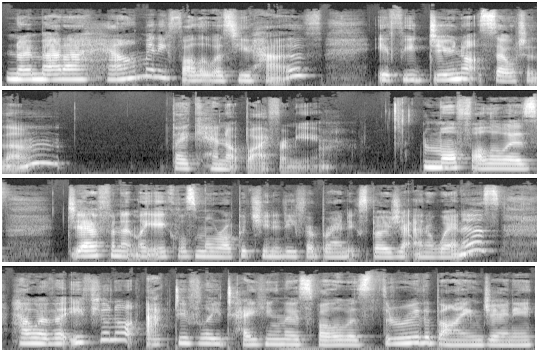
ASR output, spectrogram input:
no matter how many followers you have, if you do not sell to them, they cannot buy from you. More followers definitely equals more opportunity for brand exposure and awareness. However, if you're not actively taking those followers through the buying journey,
